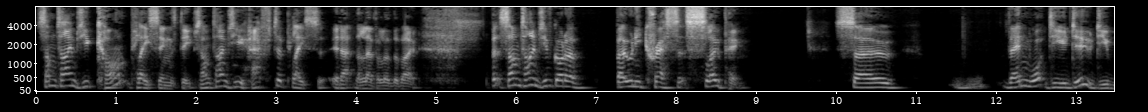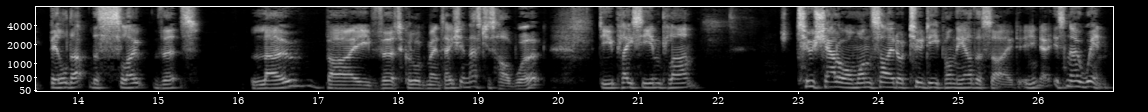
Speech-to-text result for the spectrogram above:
Sometimes you can't place things deep. Sometimes you have to place it at the level of the bone. But sometimes you've got a bony crest that's sloping. So then what do you do? Do you build up the slope that's low by vertical augmentation? That's just hard work. Do you place the implant too shallow on one side or too deep on the other side? You know, it's no win.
